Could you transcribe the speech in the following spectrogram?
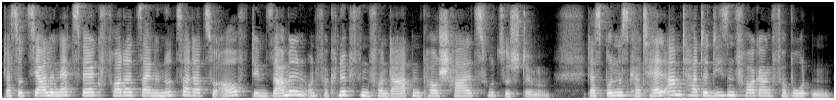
Das soziale Netzwerk fordert seine Nutzer dazu auf, dem Sammeln und Verknüpfen von Daten pauschal zuzustimmen. Das Bundeskartellamt hatte diesen Vorgang verboten.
